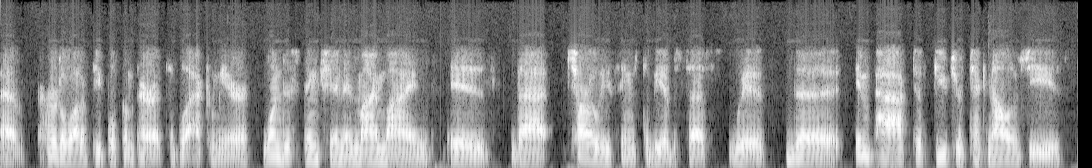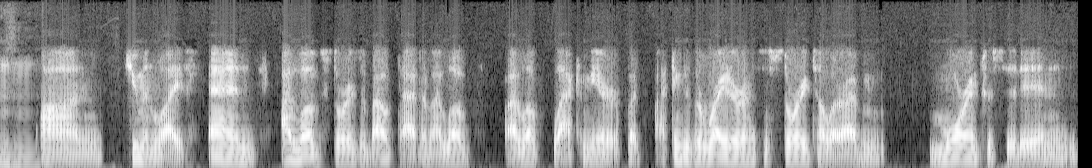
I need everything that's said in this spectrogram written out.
have heard a lot of people compare it to Black Mirror. One distinction in my mind is that Charlie seems to be obsessed with the impact of future technologies mm-hmm. on human life. And I love stories about that and I love I love Black Mirror, but I think as a writer and as a storyteller I'm more interested in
